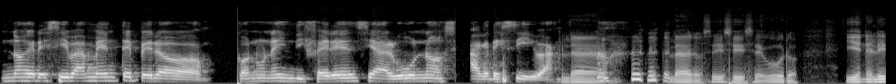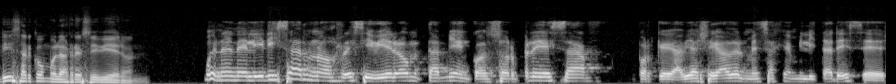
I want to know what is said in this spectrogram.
no agresivamente, pero con una indiferencia, algunos agresiva. Claro, claro, sí, sí, seguro. ¿Y en el Irizar cómo las recibieron? Bueno, en el Irizar nos recibieron también con sorpresa, porque había llegado el mensaje militar ese,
